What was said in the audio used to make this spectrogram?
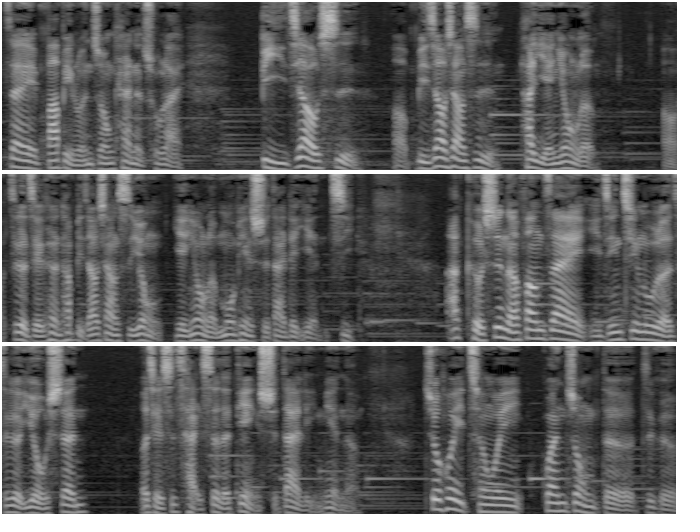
在巴比伦中看得出来，比较是哦，比较像是他沿用了哦，这个杰克他比较像是用沿用了默片时代的演技啊，可是呢，放在已经进入了这个有声。而且是彩色的电影时代里面呢，就会成为观众的这个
